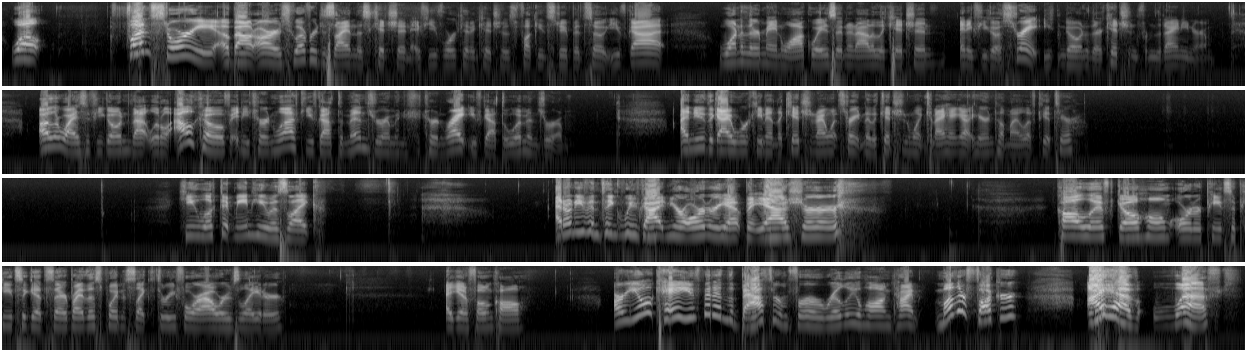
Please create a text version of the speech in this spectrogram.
Well, fun story about ours. Whoever designed this kitchen, if you've worked in a kitchen, is fucking stupid. So you've got one of their main walkways in and out of the kitchen, and if you go straight, you can go into their kitchen from the dining room. Otherwise, if you go into that little alcove and you turn left, you've got the men's room, and if you turn right, you've got the women's room. I knew the guy working in the kitchen. I went straight into the kitchen. And went, can I hang out here until my lift gets here? He looked at me and he was like, I don't even think we've gotten your order yet, but yeah, sure. Call Lyft, go home, order pizza. Pizza gets there. By this point, it's like three, four hours later. I get a phone call. Are you okay? You've been in the bathroom for a really long time. Motherfucker, I have left,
